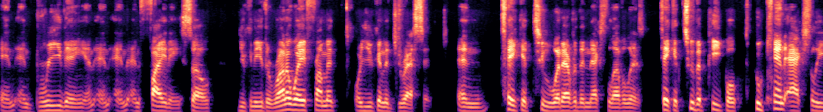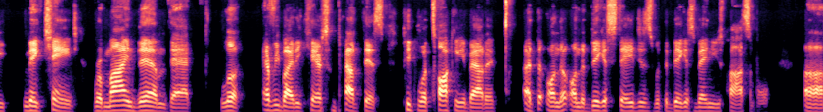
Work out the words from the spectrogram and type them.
and and breathing and and and, and fighting. So you can either run away from it or you can address it and take it to whatever the next level is. Take it to the people who can actually make change. Remind them that look, everybody cares about this. People are talking about it at the, on the on the biggest stages with the biggest venues possible. Uh,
